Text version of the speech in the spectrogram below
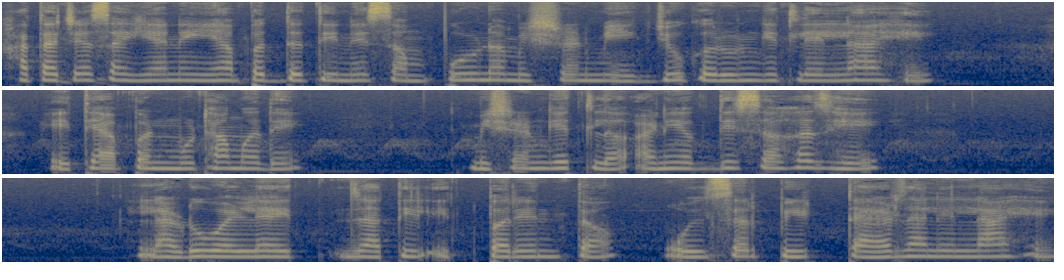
हाताच्या सहाय्याने या पद्धतीने संपूर्ण मिश्रण मी एकजीव करून घेतलेलं आहे. येथे आपण मुठामध्ये मिश्रण घेतलं आणि अगदी सहज हे लाडू वळले जातील इथपर्यंत ओलसर पीठ तयार झालेलं आहे.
